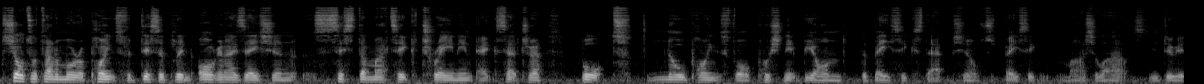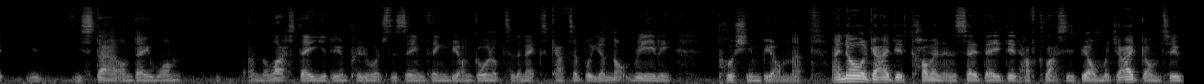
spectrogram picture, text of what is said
Shoto Tanemura points for discipline, organisation, systematic training, etc. But no points for pushing it beyond the basic steps. You know, just basic martial arts. You do it. You you start on day one, and the last day you're doing pretty much the same thing beyond going up to the next kata. But you're not really pushing beyond that. I know a guy did comment and said they did have classes beyond which I'd gone to,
